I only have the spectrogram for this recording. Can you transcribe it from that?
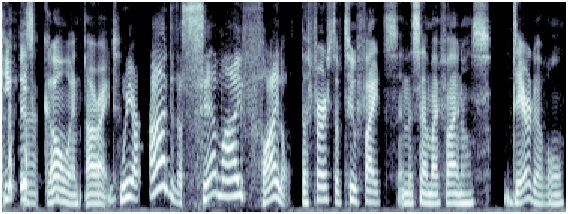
Keep this going. All right. We are on to the semi-final. The first of two fights in the semifinals. Daredevil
